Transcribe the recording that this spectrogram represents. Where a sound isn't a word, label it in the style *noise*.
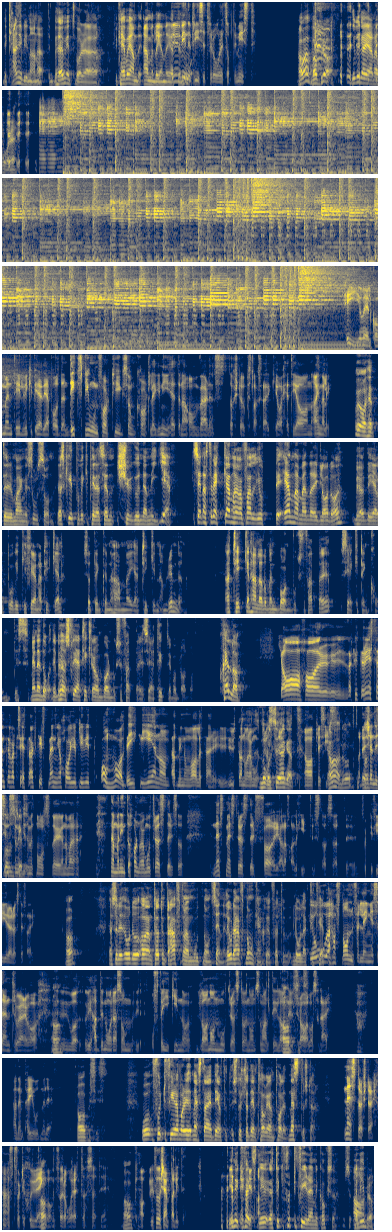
Det kan ju bli något annat. Det behöver inte vara... Det kan ju vara användargenererat Du vinner priset för årets optimist. Ja, vad bra. Det vill jag gärna vara. *laughs* Hej och välkommen till Wikipedia-podden, ditt spionfartyg som kartlägger nyheterna om världens största uppslagsverk. Jag heter Jan Ainali. Och jag heter Magnus Olsson. Jag har skrivit på Wikipedia sedan 2009. Senaste veckan har jag i alla fall gjort en användare glad då. Behövde hjälp på Wikifiera en artikel. Så att den kunde hamna i artikelnamnrymden. Artikeln handlade om en barnboksförfattare, säkert en kompis. Men ändå, det behövs fler artiklar om barnboksförfattare så jag tyckte det var bra ändå. Själv då? Jag har varit ute och rest, inte varit så jätteaktivt, men jag har ju blivit omvald. Jag gick igenom adminomvalet här utan några motröster. Nålsögat. Ja, precis. Ja, det, var, och det kändes inte så mycket som ett nålsöga när man, *laughs* när man inte har några motröster. Så näst mest röster för i alla fall hittills då, så att 44 röster för. Ja, Alltså det, och då antar att du inte haft några mot någonsin? Eller du har haft någon kanske för att du låg? Jo, jag har haft någon för länge sedan tror jag det var. Ja. Vi hade några som ofta gick in och la någon motröst och någon som alltid la ja, neutral precis. och sådär. Jag hade en period med det. Ja, precis. Och 44 var det mesta delt, största deltagarantalet, näst största? Näst största. Jag har haft 47 en ja. gång förra året. Då, så att det, ja, okay. ja, vi får kämpa lite. Det är mycket *laughs* faktiskt. Är, jag tycker 44 är mycket också. Men det är bra.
